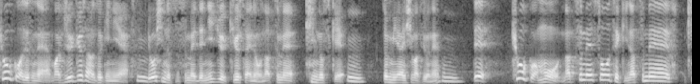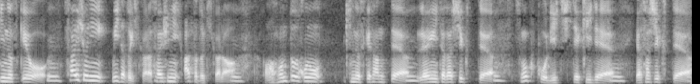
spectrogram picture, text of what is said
京子はですね、まあ、19歳の時に、両親の勧めで29歳の夏目金之助と見合いしますよね。で、京子はもう夏目漱石、夏目金之助を最初に見た時から、最初に会った時から、あ、本当この金之助さんって礼儀正しくて、すごくこう理知的で、優しくて、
